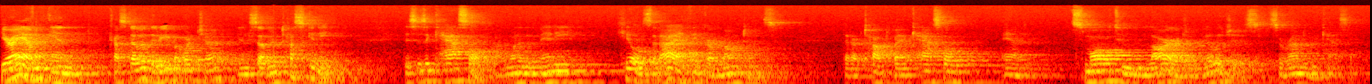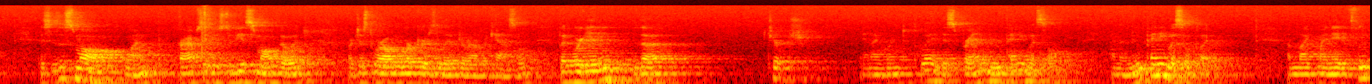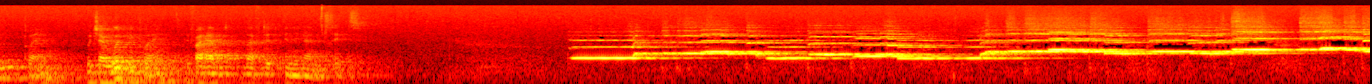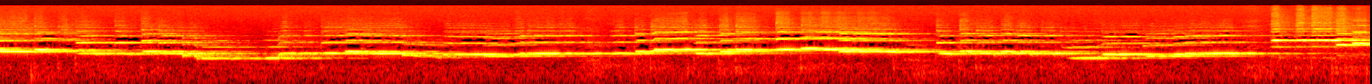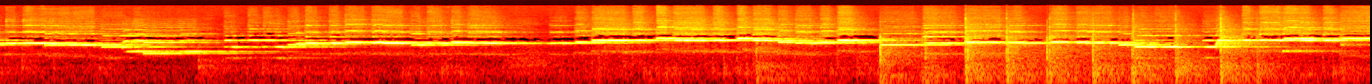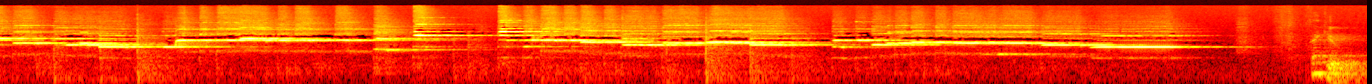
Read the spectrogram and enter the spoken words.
Here I am in Castello di Ripa Orcia in southern Tuscany. This is a castle on one of the many hills that I think are mountains that are topped by a castle and small to large villages surrounding the castle. This is a small one. Perhaps it used to be a small village or just where all the workers lived around the castle. But we're in the church and I'm going to play this brand new penny whistle. I'm a new penny whistle player, unlike my native flute playing, which I would be playing if I hadn't left it in the United States. Thank you.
